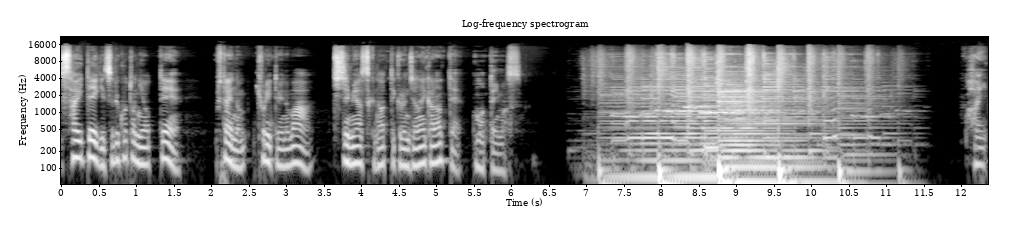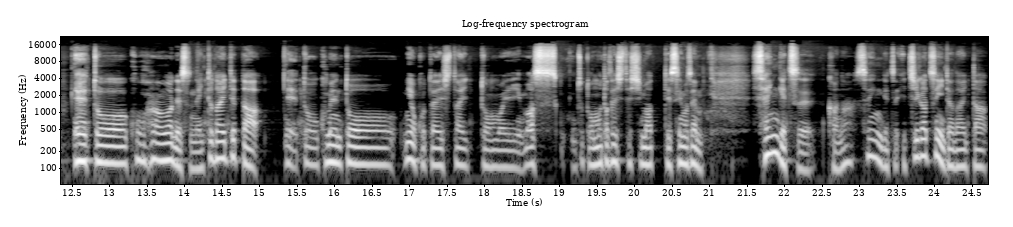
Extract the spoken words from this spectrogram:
再定義することによって、二人の距離というのは縮みやすくなってくるんじゃないかなって思っています。はい。えっ、ー、と、後半はですね、いただいてた、えっ、ー、と、コメントにお答えしたいと思います。ちょっとお待たせしてしまってすいません。先月かな？先月1月にいただいた、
